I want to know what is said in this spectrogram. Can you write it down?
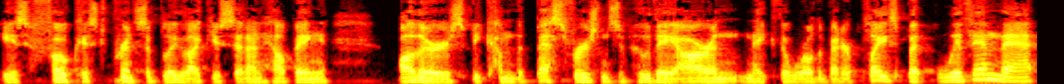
is focused principally, like you said, on helping others become the best versions of who they are and make the world a better place. But within that,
